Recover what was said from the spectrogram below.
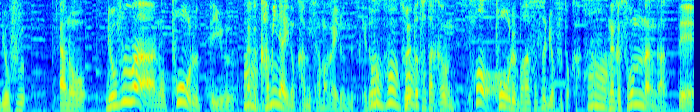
呂布。あの呂布はあのトールっていうなんかうん雷の神様がいるんですけどそれと戦うんですよ。トール VS 呂布とか。はあなんかそんなんがあって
